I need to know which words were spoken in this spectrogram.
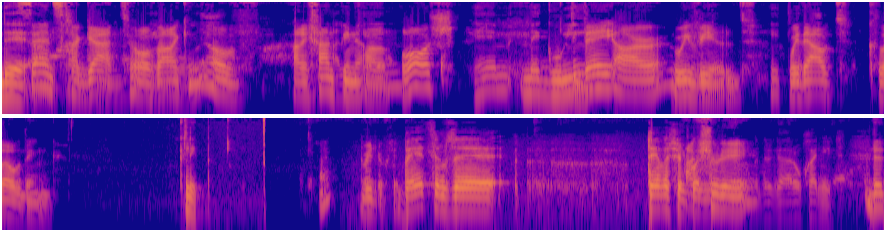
Since uh, Hagat of, of Arichan al Rosh, they are revealed without clothing. Clip. Video clip. Actually, the,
